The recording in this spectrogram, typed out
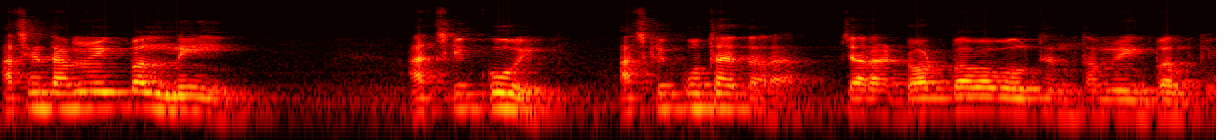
আজকে তামিম ইকবাল নেই। আজকে কই? আজকে কোথায় তারা? যারা ডট বাবা বলতেন তামিম ইকবালকে।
